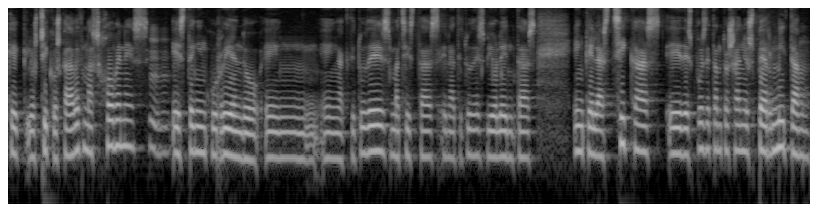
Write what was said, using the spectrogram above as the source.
que los chicos cada vez más jóvenes uh -huh. estén incurriendo en, en, actitudes machistas, en actitudes violentas, en que las chicas, eh, después de tantos años, permitan,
